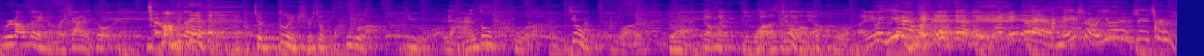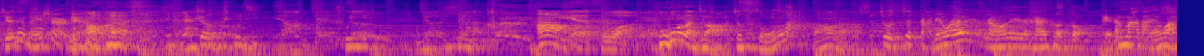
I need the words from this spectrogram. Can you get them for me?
不知道为什么家里都有人，然后呢就顿时就哭了，俩人都哭了，就我对，我就我不哭，啊因为对，因为我没事对没人对没事，因为这事儿绝对没事儿，知道吗？你们家是初几呀？初一哭呢？啊你也得哭啊！哭了就就怂了，然后呢就就打电话，然后那个孩子特逗，给他妈打电话，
